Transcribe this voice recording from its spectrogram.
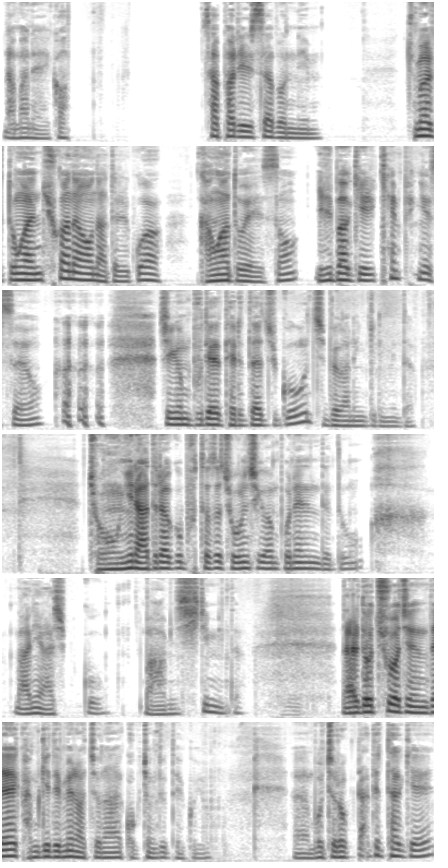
나만의 것. 4814번님, 주말 동안 휴가 나온 아들과 강화도에서 1박 2일 캠핑했어요. 지금 부대 데려다 주고 집에 가는 길입니다. 종일 아들하고 붙어서 좋은 시간 보내는데도 하, 많이 아쉽고 마음이 시립니다. 날도 추워지는데 감기 들면 어쩌나 걱정도 되고요. 어, 모쪼록 따뜻하게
